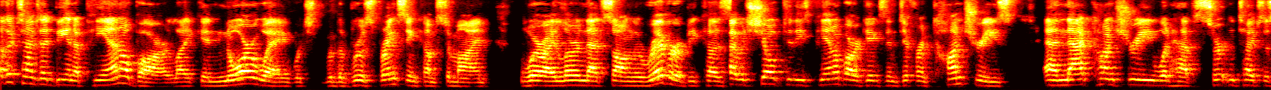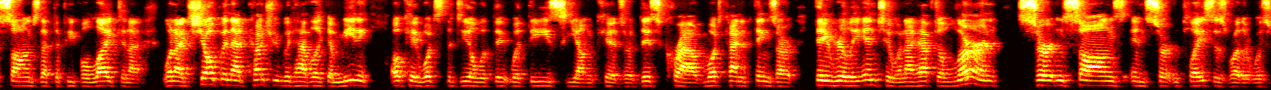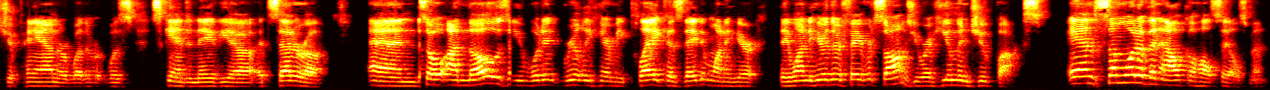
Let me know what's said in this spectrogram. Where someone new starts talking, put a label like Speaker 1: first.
Speaker 1: Other times I'd be in a piano bar, like in Norway, which where the Bruce Springsteen comes to mind, where I learned that song, The River, because I would show up to these piano bar gigs in different countries and that country would have certain types of songs that the people liked and I, when i'd show up in that country we'd have like a meeting okay what's the deal with the, with these young kids or this crowd? What kind of things are they really into? And i'd have to learn certain songs in certain places whether it was japan or whether it was scandinavia etc and so on those you wouldn't really hear me play because they didn't want to hear they wanted to hear their favorite songs. You were a human jukebox and somewhat of an alcohol salesman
